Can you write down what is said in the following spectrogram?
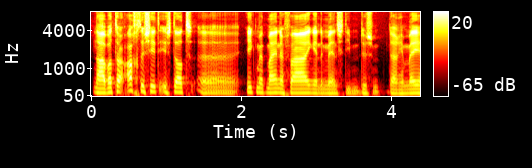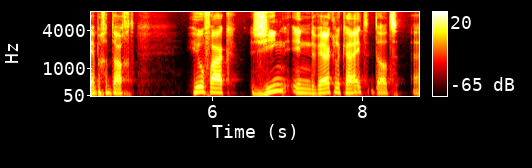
Nou, wat daarachter zit is dat uh, ik met mijn ervaring en de mensen die dus daarin mee hebben gedacht, heel vaak zien in de werkelijkheid dat uh,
